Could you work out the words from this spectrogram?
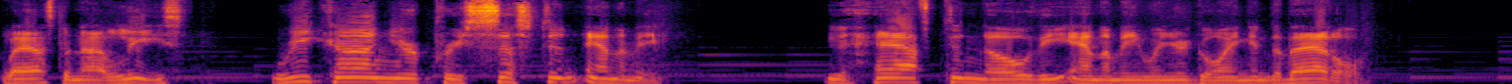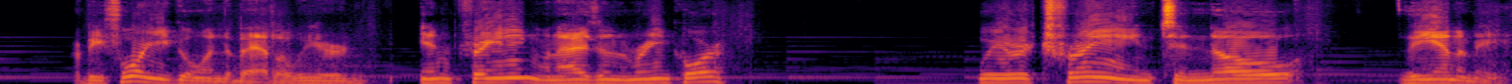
last but not least, recon your persistent enemy. You have to know the enemy when you're going into battle. Or before you go into battle. We were in training when I was in the Marine Corps. We were trained to know the enemy,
